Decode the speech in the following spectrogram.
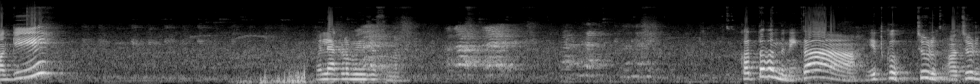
మగ్గి? మళ్ళీ అక్కడ పోయి చేస్తున్నా. కొత్త ఉంది నీకా? ఎత్తుకో చూడు ఆ చూడు.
